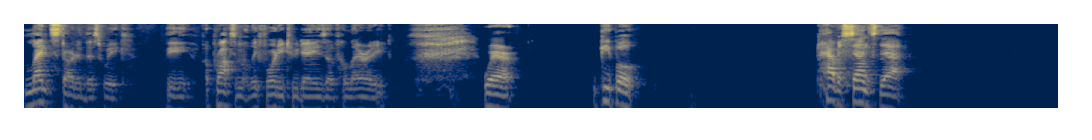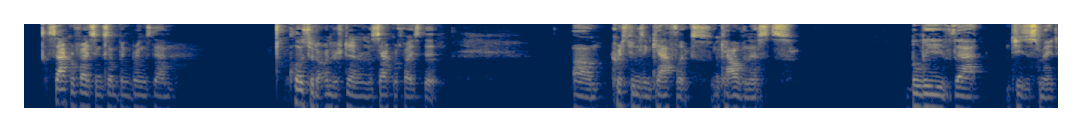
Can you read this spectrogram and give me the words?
Lent started this week, the approximately 42 days of hilarity, where people have a sense that sacrificing something brings them closer to understanding the sacrifice that um, Christians and Catholics and Calvinists believe that Jesus made.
